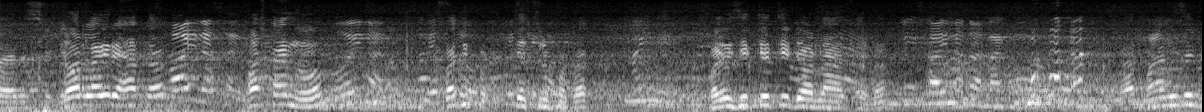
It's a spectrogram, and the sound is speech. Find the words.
आएर डर लागिरहेको छ। फर्स्ट टाइम हो। होइन। कति तेस्रो पटक? भनेपछि त्यति डर लागेको छैन। पानी चाहिँ त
